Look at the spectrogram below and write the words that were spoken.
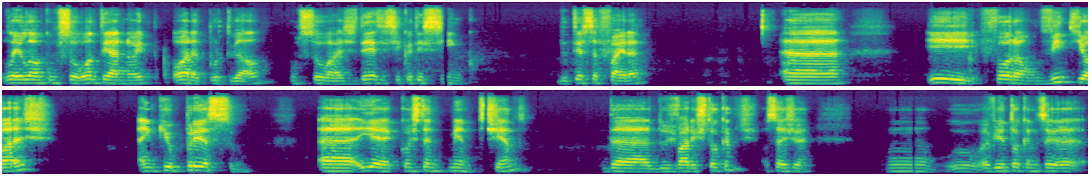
leilão começou ontem à noite, hora de Portugal. Começou às 10h55 de terça-feira. Uh, e foram 20 horas em que o preço uh, ia constantemente descendo da, dos vários tokens, ou seja, um, um, havia tokens a,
